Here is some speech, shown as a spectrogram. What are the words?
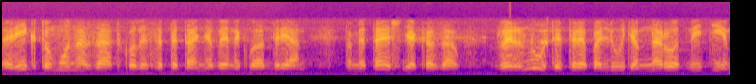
рік тому назад, коли це питання виникло, Андріан, пам'ятаєш, я казав, вернути треба людям народний дім.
